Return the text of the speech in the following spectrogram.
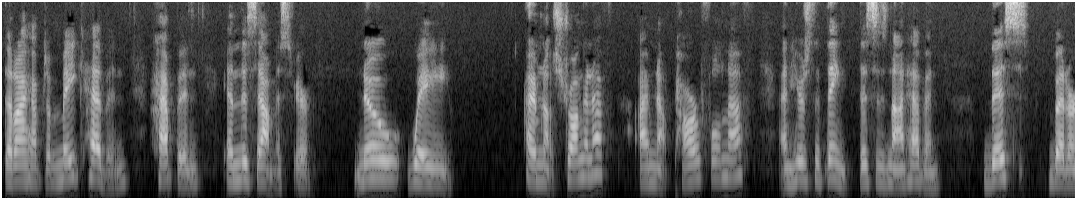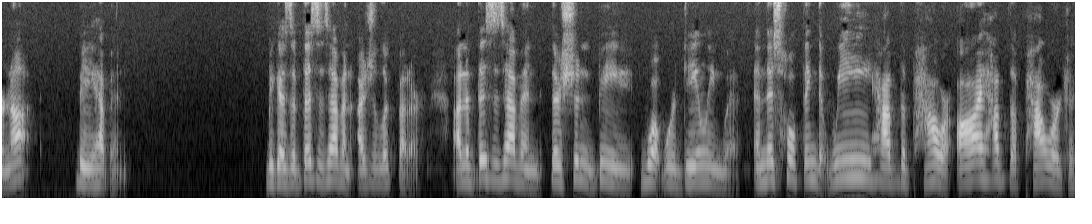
that I have to make heaven happen in this atmosphere. No way. I am not strong enough. I'm not powerful enough. And here's the thing this is not heaven. This better not be heaven. Because if this is heaven, I should look better. And if this is heaven, there shouldn't be what we're dealing with. And this whole thing that we have the power, I have the power to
